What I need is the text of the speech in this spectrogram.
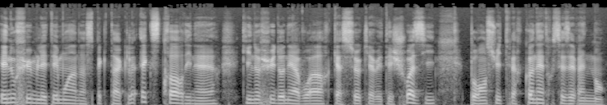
et nous fûmes les témoins d'un spectacle extraordinaire qui ne fut donné à voir qu'à ceux qui avaient été choisis pour ensuite faire connaître ces événements.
